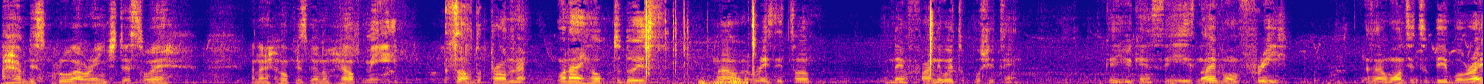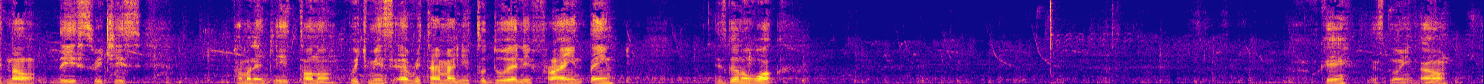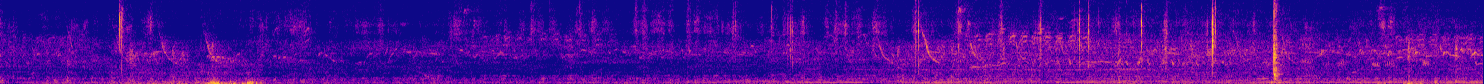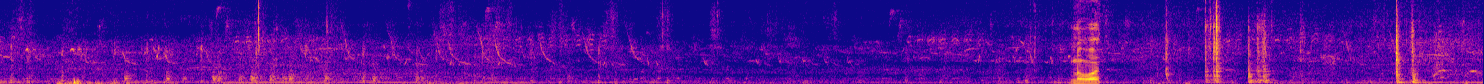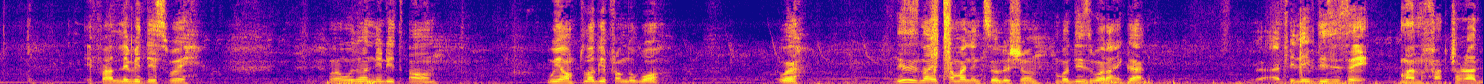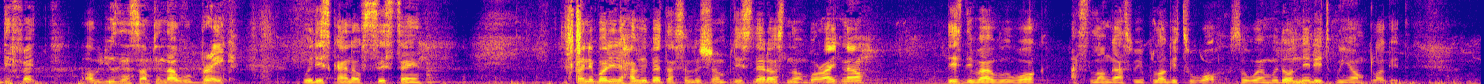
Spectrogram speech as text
I have the screw arranged this way and I hope it's going to help me solve the problem. What I hope to do is now raise it up and then find a way to push it in. Okay, you can see it's not even free as I want it to be, but right now the switch is permanently turned on, which means every time I need to do any frying thing, it's gonna work. Okay, it's going down. Know what? If I leave it this way when we don't need it on we unplug it from the wall. Well this is not a permanent solution but this is what I got. I believe this is a manufacturer defect of using something that will break with this kind of system. If anybody have a better solution please let us know. But right now this device will work as long as we plug it to wall. So when we don't need it we unplug it.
